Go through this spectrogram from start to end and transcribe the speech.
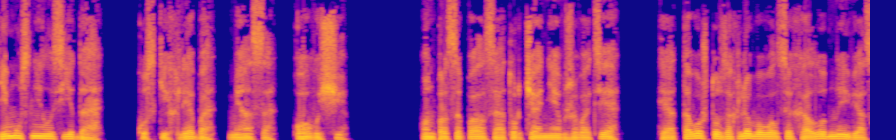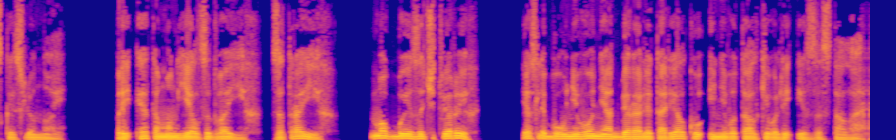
Ему снилась еда, куски хлеба, мясо, овощи. Он просыпался от урчания в животе и от того, что захлебывался холодной вязкой слюной. При этом он ел за двоих, за троих, мог бы и за четверых, если бы у него не отбирали тарелку и не выталкивали из-за стола.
